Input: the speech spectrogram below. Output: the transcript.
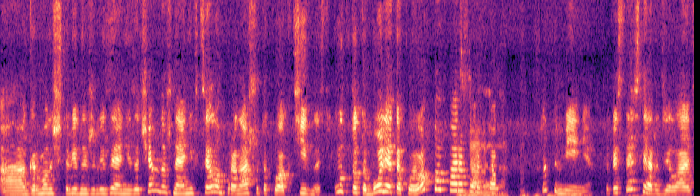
А гормоны щитовидной железы, они зачем нужны? Они в целом про нашу такую активность. Ну, кто-то более такой, оп, пара, пара, пара кто-то менее. Соответственно, если я родилась,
